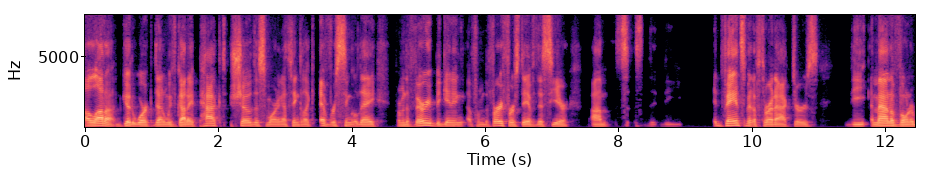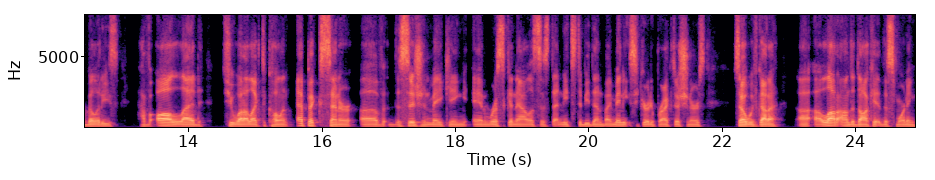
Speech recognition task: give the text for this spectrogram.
a, a, lot of good work done. We've got a packed show this morning. I think like every single day from the very beginning, uh, from the very first day of this year. Um, the advancement of threat actors, the amount of vulnerabilities have all led to what I like to call an epic center of decision making and risk analysis that needs to be done by many security practitioners. So we've got a a lot on the docket this morning.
